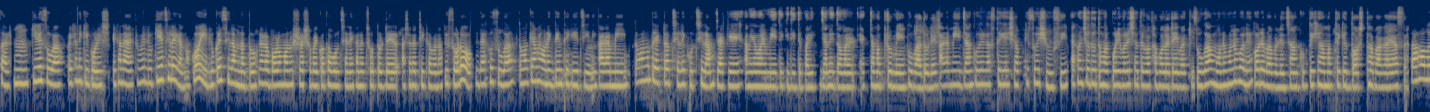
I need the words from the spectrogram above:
স্যার? হুম কি রে সুগা এখানে কি করিস? এখানে তুমি লুকিয়েছিলে কেন? কই? লুকাইছিলাম না তো। আপনারা বড় মানুষরা সবাই কথা বলছেন এখানে ছোটদের আসাটা ঠিক হবে না। তুই ছোড়ো দেখো সুগা তোমাকে আমি অনেকদিন থেকেই চিনি। আর আমি তোমার মতো একটা ছেলে খুঁজছিলাম যাকে আমি আমার মেয়েটাকে দিতে পারি। জানি তো আমার একটা মাত্র মেয়ে খুব আদরের। আর আমি জাঙ্কুরের কাছ থেকে সবকিছুই শুনছি। এখন শুধু তোমার পরিবারের সাথে কথা বলাটাই বাকি। সুগা মনে মনে বলে পরে বাবারে, জাঙ্কুক দেখে আমার থেকে দশ ধাপ আগায় আছে। তাহলে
